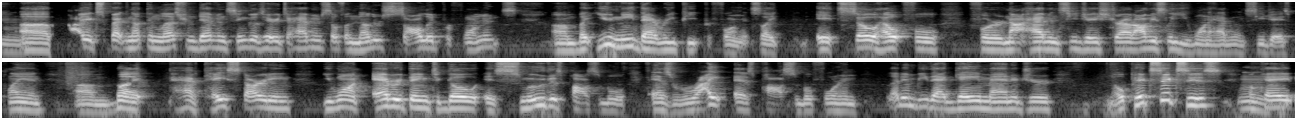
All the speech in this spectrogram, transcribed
mm. I expect nothing less from Devin Singletary to have himself another solid performance. Um, but you need that repeat performance. Like it's so helpful for not having CJ Stroud. Obviously, you want to have him when CJ is playing, um, but have Case starting. You want everything to go as smooth as possible, as right as possible for him. Let him be that game manager. No pick sixes. Mm. Okay.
